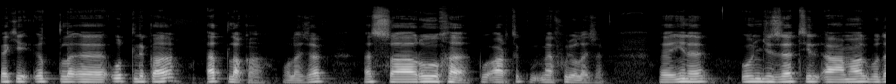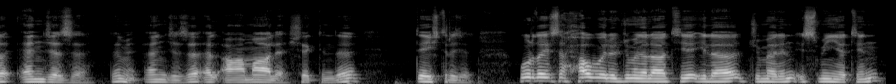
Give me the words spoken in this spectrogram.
Peki e, utlika atlaka olacak. Es-saruha bu artık meful olacak. E, yine uncizetil a'mal bu da enceze değil mi? Enceze el a'male şeklinde değiştireceğiz. Burada ise havvelül cümelel atiye ila cümelin ismiyetin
